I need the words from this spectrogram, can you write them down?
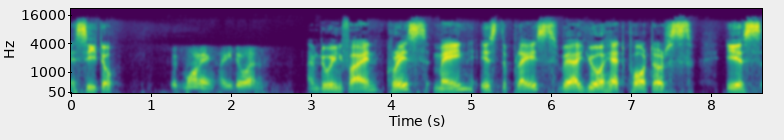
Aceto. Good morning. How are you doing? I'm doing fine. Chris, Maine is the place where your headquarters is.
